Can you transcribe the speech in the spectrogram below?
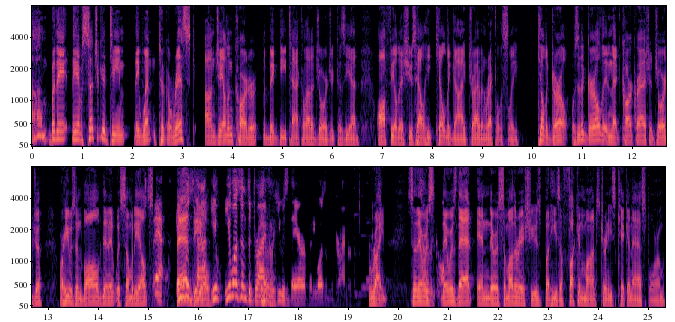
Um, but they they have such a good team. They went and took a risk on Jalen Carter, the big D tackle out of Georgia, because he had off field issues. Hell, he killed a guy driving recklessly. Killed a girl. Was it a girl in that car crash at Georgia, or he was involved in it with somebody else? Yeah, Bad deal. Not, he, he wasn't the driver. He was there, but he wasn't the driver. Right. So there was there was that, and there was some other issues, but he's a fucking monster, and he's kicking ass for him.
